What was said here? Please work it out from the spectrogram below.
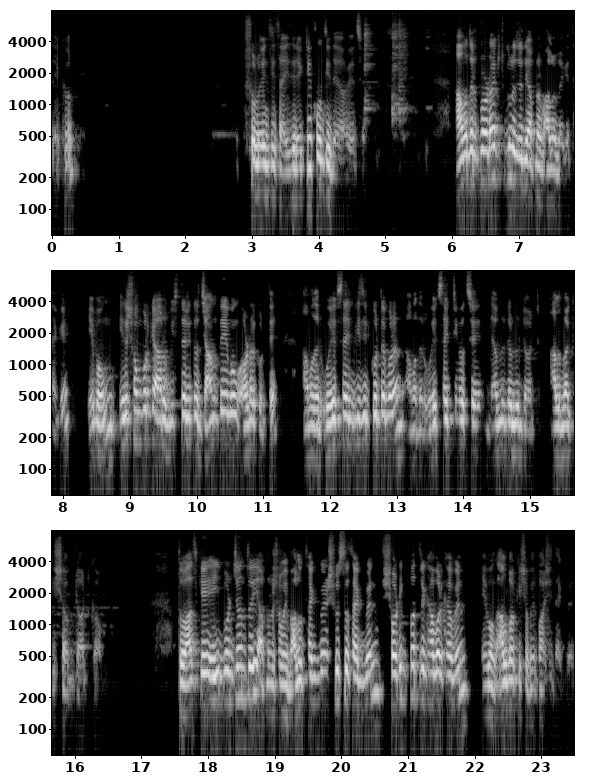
দেখুন। ষোলো ইঞ্চি সাইজের একটি খুন্তি দেওয়া হয়েছে। আমাদের প্রোডাক্টগুলো যদি আপনার ভালো লেগে থাকে এবং এর সম্পর্কে আরও বিস্তারিত জানতে এবং অর্ডার করতে আমাদের ওয়েবসাইট ভিজিট করতে পারেন। আমাদের ওয়েবসাইটটি হচ্ছে www.albakishop.com তো আজকে এই পর্যন্তই। আপনারা সবাই ভালো থাকবেন, সুস্থ থাকবেন, সঠিক পাত্রে খাবার খাবেন এবং আলবা কৃষকের পাশে থাকবেন।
